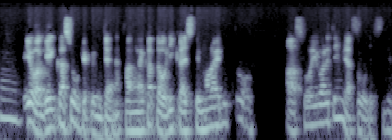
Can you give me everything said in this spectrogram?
うん、要は原価償却みたいな考え方を理解してもらえると、あそう言われてみればそうですね、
